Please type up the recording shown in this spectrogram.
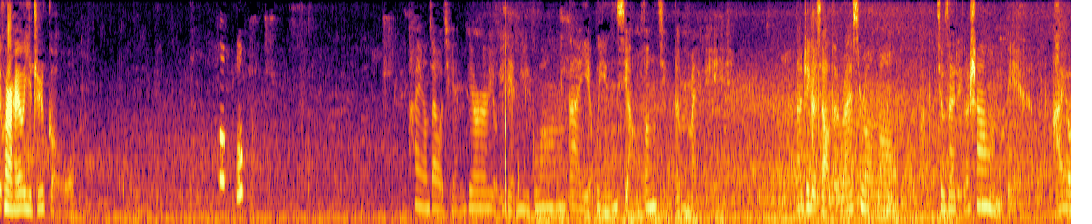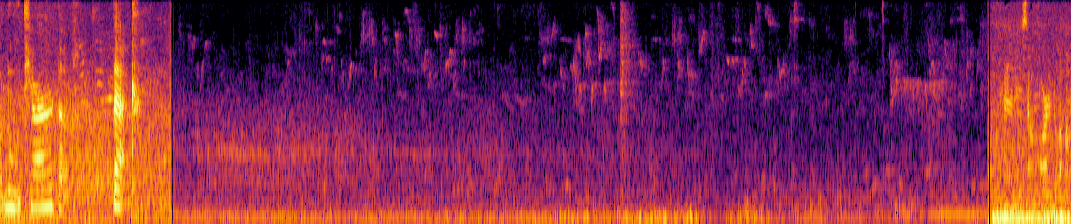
这块儿还有一只狗。太阳在我前边有一点逆光，但也不影响风景的美。那这个小的 restaurant 呢，就在这个上边，还有露天的 deck。看这小花多好！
